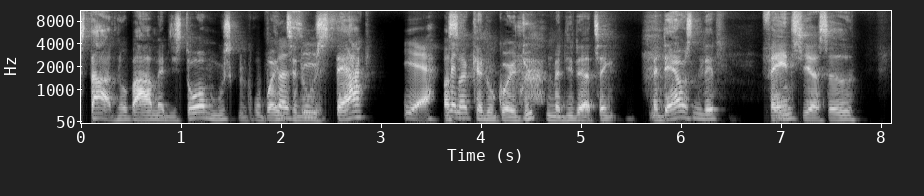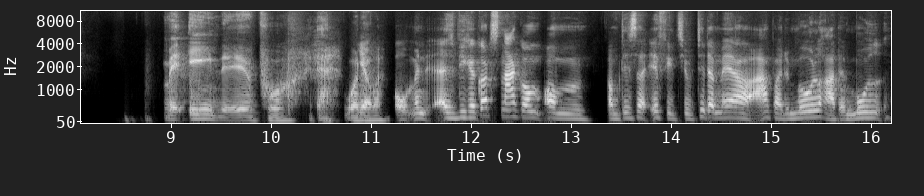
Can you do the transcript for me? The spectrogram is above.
start nu bare med de store muskelgrupper, Præcis. indtil du er stærk, ja, og men... så kan du gå i dybden med de der ting. Men det er jo sådan lidt fancy at sidde med en øh, på, ja, whatever. Jo, men altså, vi kan godt snakke om, om, om det er så effektivt. Det der med at arbejde målrettet mod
